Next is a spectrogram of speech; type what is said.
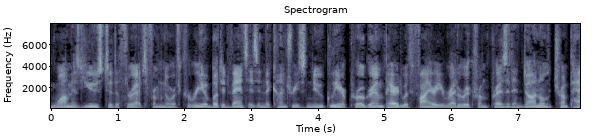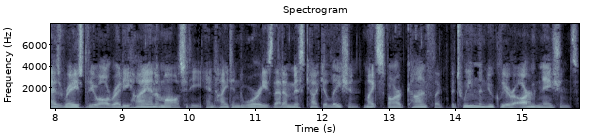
Guam is used to the threats from North Korea but advances in the country's nuclear program paired with fiery rhetoric from President Donald Trump has raised the already high animosity and heightened worries that a miscalculation might spark conflict between the nuclear-armed nations.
